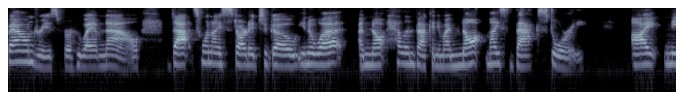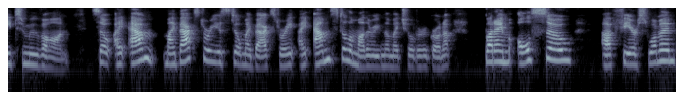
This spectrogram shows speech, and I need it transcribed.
boundaries for who I am now, that's when I started to go, you know what? I'm not Helen Back anymore. I'm not my backstory. I need to move on. So I am, my backstory is still my backstory. I am still a mother, even though my children are grown up, but I'm also a fierce woman.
